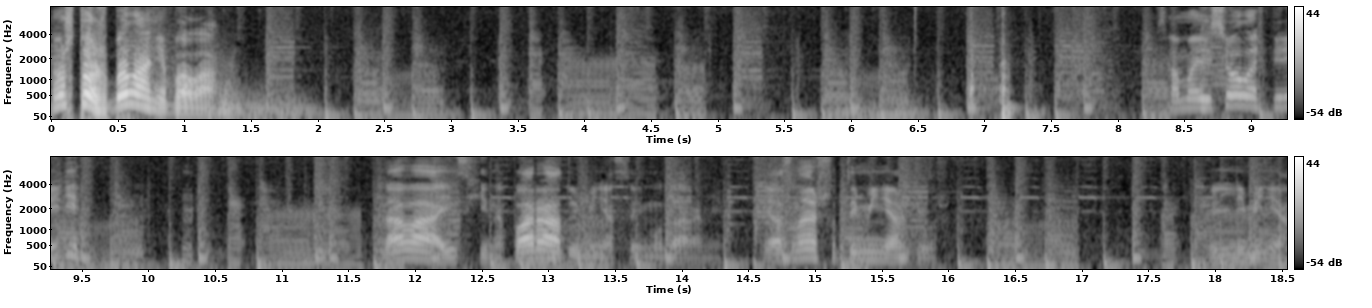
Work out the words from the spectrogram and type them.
Ну что ж, была не была. Самое веселое впереди. Хм. Давай, Исхина, порадуй меня своими ударами. Я знаю, что ты меня ждешь. Или не меня.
